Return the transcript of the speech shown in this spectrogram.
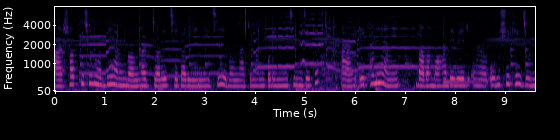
আর সব কিছুর মধ্যে আমি গঙ্গার জলের ছেটা দিয়ে নিয়েছি এবং আচমন করে নিয়েছি নিজেকে। আর এখানে আমি বাবা মহাদেবের অভিষেকের জন্য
